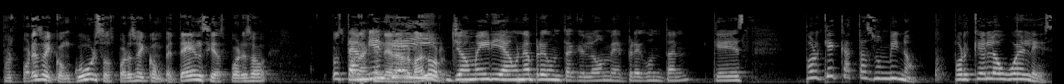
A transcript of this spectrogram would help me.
pues por eso hay concursos, por eso hay competencias, por eso, pues para También de generar ahí valor. yo me iría a una pregunta que luego me preguntan, que es, ¿por qué catas un vino? ¿Por qué lo hueles?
